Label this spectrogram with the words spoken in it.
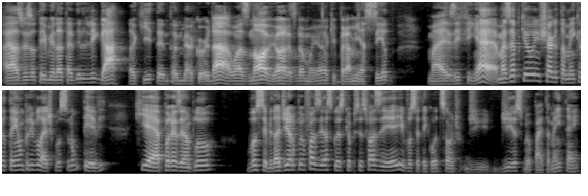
Aí às vezes eu tenho medo até dele ligar aqui, tentando me acordar, umas 9 horas da manhã, que pra mim é cedo. Mas enfim, é, mas é porque eu enxergo também que eu tenho um privilégio que você não teve, que é, por exemplo, você me dá dinheiro pra eu fazer as coisas que eu preciso fazer e você tem condição de, de- disso, meu pai também tem.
